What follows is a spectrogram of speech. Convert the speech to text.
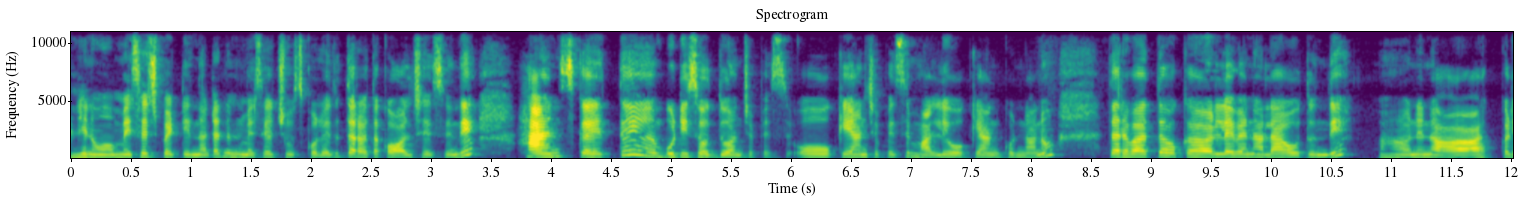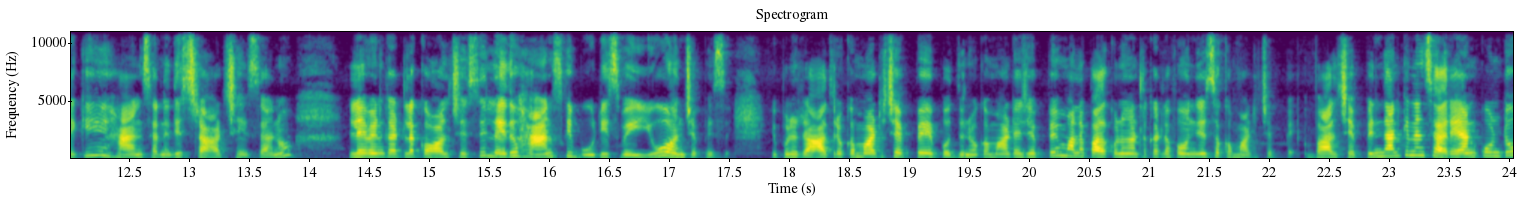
నేను మెసేజ్ పెట్టిందట. నేను మెసేజ్ చూసుకోలేదు. తర్వాత కాల్ చేసింది. హ్యాండ్స్కి అయితే బూటీస్ వద్దు అని చెప్పేసి. ఓకే అని చెప్పేసి మళ్ళీ ఓకే అనుకున్నాను. తర్వాత ఒక 11 అలా అవుతుంది. నేను అక్కడికి హ్యాండ్స్ అనేది స్టార్ట్ చేశాను. 11కి అట్లా కాల్ చేసి లేదు హ్యాండ్స్‌కి బూటీస్ వేయు అని చెప్పేసి. ఇప్పుడు రాత్రి ఒక మాట చెప్పే, పొద్దున ఒక మాట చెప్పే, మళ్ళీ 11 గంటలకు అట్లా ఫోన్ చేసి ఒక మాట చెప్పే. వాళ్ళు చెప్పిన దానికి నేను సరే అనుకుంటూ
